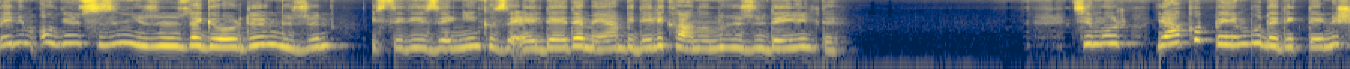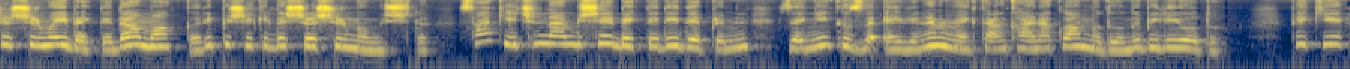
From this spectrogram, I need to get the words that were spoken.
Benim o gün sizin yüzünüzde gördüğüm hüzün, istediği zengin kızı elde edemeyen bir delikanlının hüznü değildi. Timur, Yakup Bey'in bu dediklerini şaşırmayı bekledi ama garip bir şekilde şaşırmamıştı. Sanki içinden bir şey beklediği depremin zengin kızla evlenememekten kaynaklanmadığını biliyordu. Peki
